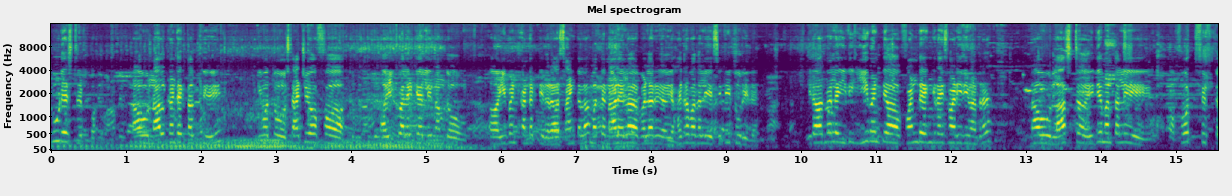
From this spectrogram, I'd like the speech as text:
ಟೂ ಡೇಸ್ ಟ್ರಿಪ್ ನಾವು ನಾಲ್ಕು ಗಂಟೆಗೆ ತಲುಪ್ತೀವಿ. ಇವತ್ತು ಸ್ಟ್ಯಾಚ್ಯೂ ಆಫ್ ಈಕ್ವಾಲಿಟಿಯಲ್ಲಿ ನಮ್ಮದು ಈವೆಂಟ್ ಕಂಡಕ್ಟ್ ಇದ್ದಾರೆ ಸಾಯಂಕಾಲ ಮತ್ತು ನಾಳೆ ಎಲ್ಲ ಬಳ್ಳಾರಿ ಹೈದರಾಬಾದಲ್ಲಿ ಸಿಟಿ ಟೂರ್ ಇದೆ. ಇದಾದಮೇಲೆ ಇದು ಈವೆಂಟ್ ಫಂಡ್ ಹೆಂಗೆ ರೈಸ್ ಮಾಡಿದ್ದೀವಿ ಅಂದರೆ ನಾವು ಲಾಸ್ಟ್ ಇದೇ ಮಂತಲ್ಲಿ fourth fifth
